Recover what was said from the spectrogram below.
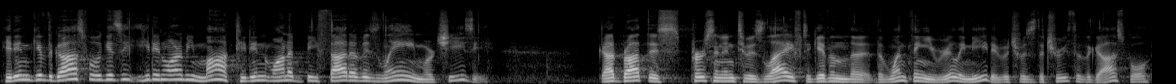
he didn't give the gospel because he, he didn't want to be mocked. He didn't want to be thought of as lame or cheesy. God brought this person into his life to give him the, the one thing he really needed, which was the truth of the gospel,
